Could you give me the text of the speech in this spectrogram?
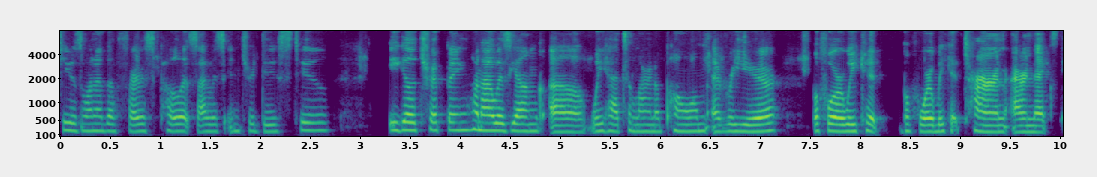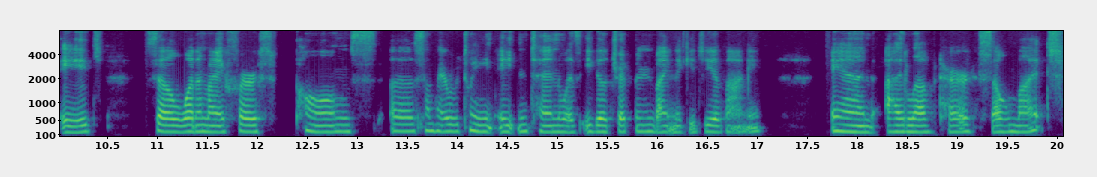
she was one of the first poets I was introduced to. Ego tripping. When I was young, uh, we had to learn a poem every year before we could before we could turn our next age. So one of my first poems, uh, somewhere between eight and ten, was "Ego Tripping" by Nikki Giovanni, and I loved her so much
